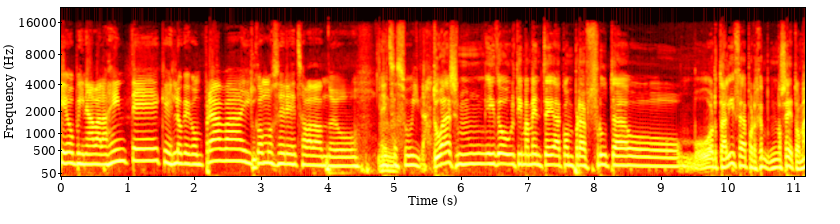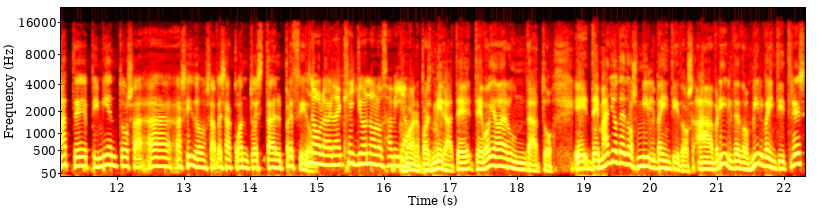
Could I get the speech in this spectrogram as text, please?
qué opinaba la gente, qué es lo que compraba y cómo se les estaba dando esta subida. ¿Tú has mm, ido últimamente a comprar fruta o, o hortalizas? Por ejemplo, no sé, tomates, pimientos, ¿ha- ha- ¿has ido? ¿Sabes a cuánto está el precio? No, la verdad es que yo no lo sabía. Bueno, pues mira, te, te voy a dar un dato. Eh, de mayo de 2022 a abril de 2023,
